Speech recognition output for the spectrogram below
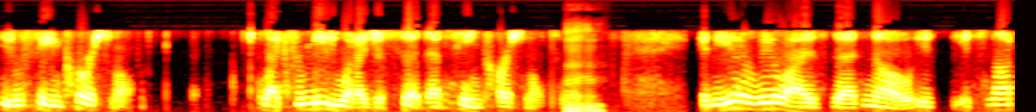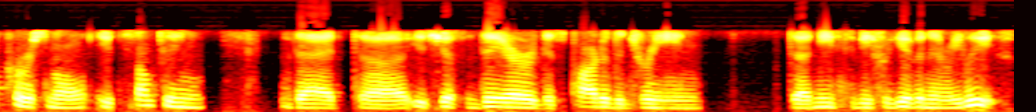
it'll seem personal like for me, what I just said, that seemed personal to me. hmm And you got to realize that no, it, it's not personal. It's something that uh, is just there. That's part of the dream that needs to be forgiven and released.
